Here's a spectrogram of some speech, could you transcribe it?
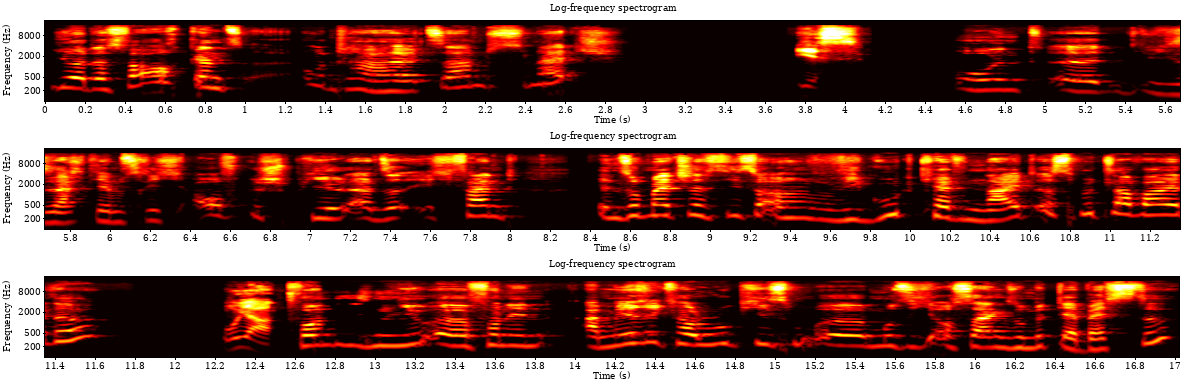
ja, das war auch ganz unterhaltsames Match. Yes. Und äh, wie gesagt, die haben es richtig aufgespielt. Also ich fand, in so Matches siehst du auch, wie gut Kevin Knight ist mittlerweile. Oh ja, Von diesen New, äh, von den Amerika-Rookies äh, muss ich auch sagen, somit der Beste.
